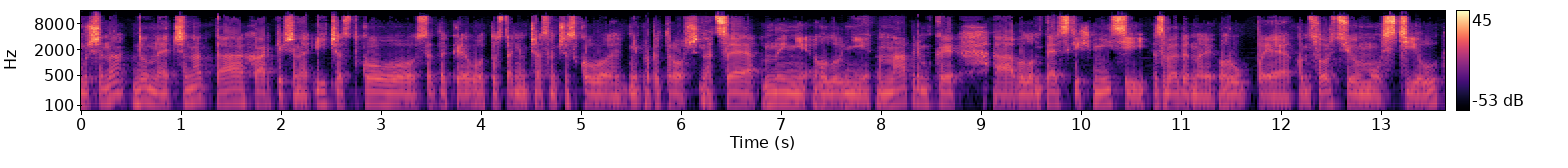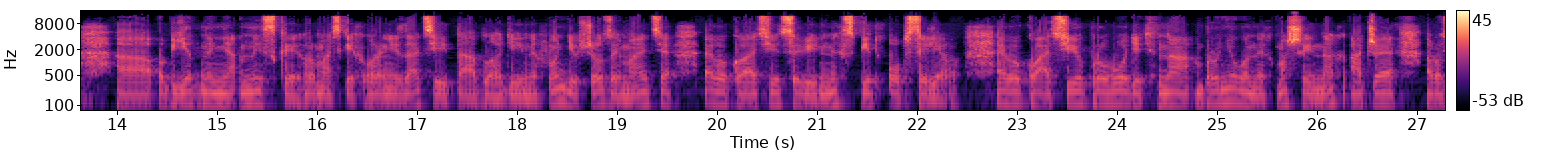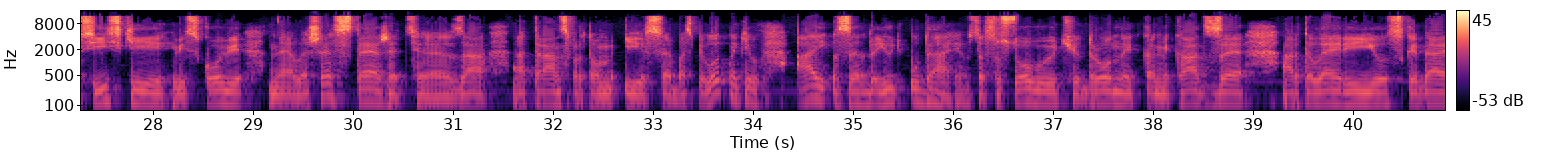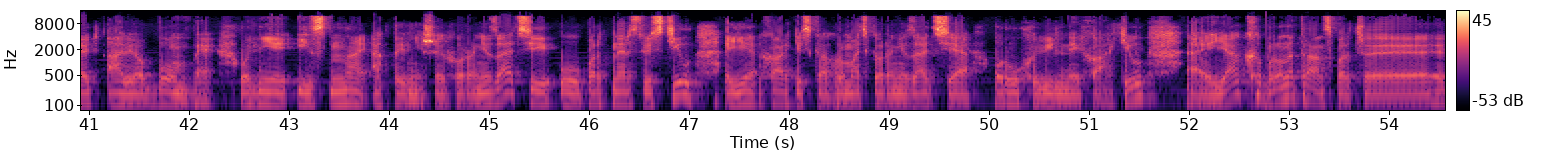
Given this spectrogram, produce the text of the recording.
Сумщина, Донеччина та Харківщина, і частково все таки, от останнім часом, частково Дніпропетровщина. Це нині головні напрямки волонтерських місій зведеної групи консорціуму стіл об'єднання низки громадських організацій та благодійних фондів, що займаються евакуацією цивільних з під обстрілів. Евакуацію проводять на броньованих машинах, адже російські військові не лише стежать е, за е, транспортом із безпілотників, а й завдають ударів, застосовують дрони, камікадзе, артилерію, скидають авіабомби. Однією із найактивніших організацій у партнерстві стіл є Харківська громадська організація Рух Вільний Харків. Е, Як бронетранспорт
